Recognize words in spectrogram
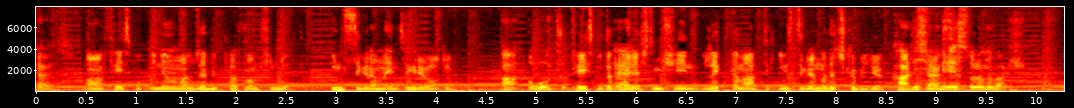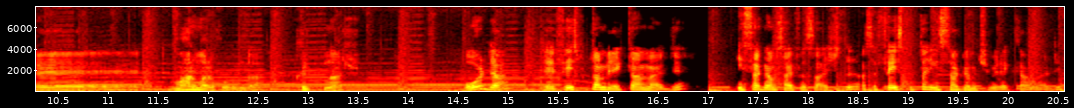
Evet. Ama Facebook inanılmaz güzel bir platform sundu. Instagram'la entegre oldu. Aa, o çok... Facebook'ta Evet. paylaştığım bir şeyin reklamı artık Instagram'da da çıkabiliyor. Kardeşimin bir restoranı var. Ee, Marmara Forum'da. Kırkpınar. Orada e, Facebook'tan bir reklam verdi. Instagram sayfası açtı. Aslında Facebook'tan Instagram için bir reklam verdi.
